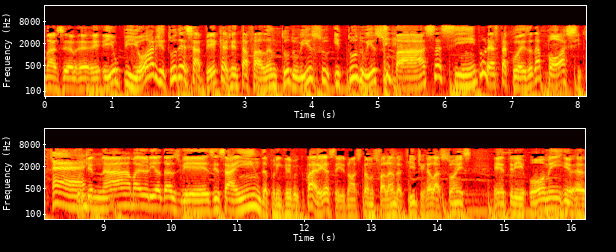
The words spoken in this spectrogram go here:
mas é, é, e o pior de tudo é saber que a gente tá falando tudo isso e tudo isso passa sim por esta coisa da posse. É. Porque na maioria das vezes, ainda, por incrível que pareça, e nós estamos falando aqui de relações entre homem, eh,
